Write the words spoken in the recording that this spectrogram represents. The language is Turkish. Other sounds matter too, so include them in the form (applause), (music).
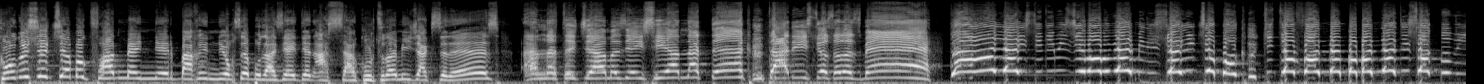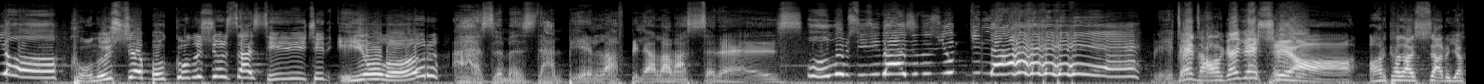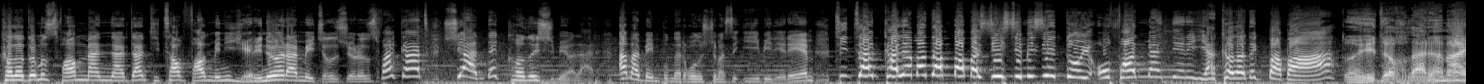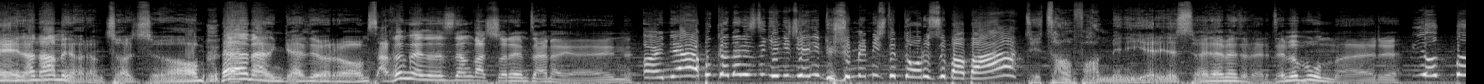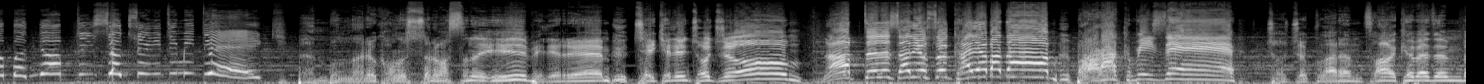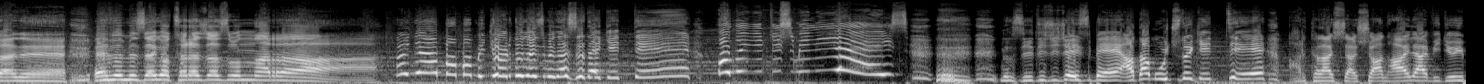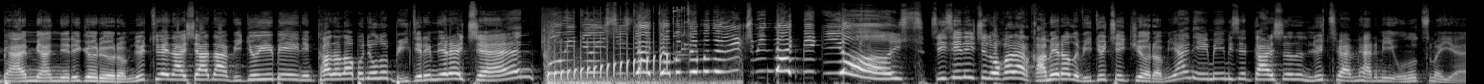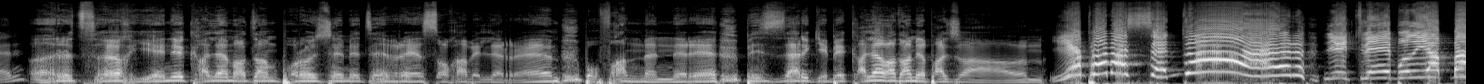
Konuşun çabuk fanmenler bakın yoksa bu lazerden asla kurtulamayacaksınız. Anlatacağımız her şeyi anlattık. Daha ne istiyorsanız be? Daha hala istediğimiz cevabı vermedin. Söyle çabuk. Titan fanmen baban nerede saklanıyor? Konuş çabuk. Konuşursan senin için iyi olur. Ağzımızdan bir laf bile alamazsınız. Oğlum sizin ağzınız yok ki la. (laughs) Bir de dalga geçiyor. Arkadaşlar yakaladığımız fanmenlerden Titan fanmenin yerini öğrenmeye çalışıyoruz. Fakat şu anda konuşmuyorlar. Ama ben bunları konuşturması iyi bilirim. Titan kalem adam baba sesimizi duy. O fanmenleri yakaladık baba. Duyduklarıma inanamıyorum çocuğum. Hemen geliyorum. Sakın elinizden kaçırayım demeyin. Anne bu kadar hızlı geleceğini düşünmemiştim doğrusu baba. Titan fanmeni yerini söylemediler değil mi bunlar? Yok baba ne yaptıysak söyletemedik. Ben bunları konuşturmasını iyi bilirim. Çekilin çocuğum. Ne yaptığını sanıyorsun kalem adam? Bırak bizi. Çocuklarım takip edin beni. Evimize götüreceğiz bunları. Anne babamı gördünüz mü nasıl da gitti? Ona yetişmeliyiz. (gasps) Nasıl yetişeceğiz be? Adam uçtu gitti. Arkadaşlar şu an hala videoyu beğenmeyenleri görüyorum. Lütfen aşağıdan videoyu beğenin. Kanala abone olun. Bildirimleri açın. Bu videoyu bekliyoruz. Sizin için o kadar kameralı video çekiyorum. Yani emeğimizin karşılığını lütfen vermeyi unutmayın. Artık yeni kalem adam projemi devreye sokabilirim. Bu fanmenleri bizler gibi kalem adam yapacağım. Yapamazsın dur! Lütfen bunu yapma!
